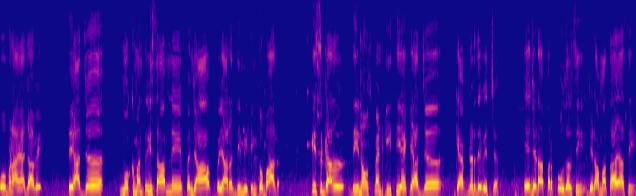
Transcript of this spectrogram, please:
ਉਹ ਬਣਾਇਆ ਜਾਵੇ। ਤੇ ਅੱਜ ਮੁੱਖ ਮੰਤਰੀ ਸਾਹਿਬ ਨੇ ਪੰਜਾਬ ਵਜ਼ਾਰਤ ਦੀ ਮੀਟਿੰਗ ਤੋਂ ਬਾਅਦ ਇਸ ਗੱਲ ਦੀ ਅਨਾਉਂਸਮੈਂਟ ਕੀਤੀ ਹੈ ਕਿ ਅੱਜ ਕੈਬਨਿਟ ਦੇ ਵਿੱਚ ਇਹ ਜਿਹੜਾ ਪ੍ਰਪੋਜ਼ਲ ਸੀ, ਜਿਹੜਾ ਮਤਾ ਆਇਆ ਸੀ,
